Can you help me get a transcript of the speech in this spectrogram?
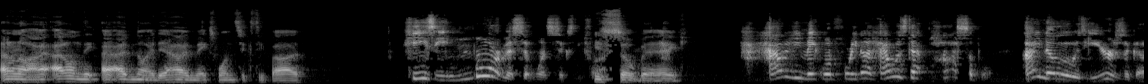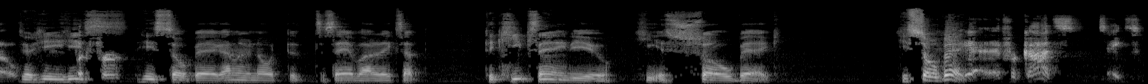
I don't know. I, I don't think. I, have no idea how he makes 165. He's enormous at 165. He's so big. How did he make 149? How is that possible? I know it was years ago. Dude, he he's for- he's so big. I don't even know what to, to say about it except to keep saying to you, he is so big. He's so big. Yeah, for God's sakes.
